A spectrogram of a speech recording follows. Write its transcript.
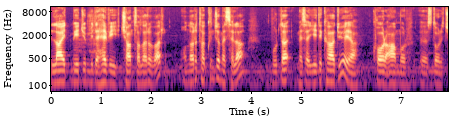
light, medium bir de heavy çantaları var. Onları takınca mesela burada mesela 7K diyor ya Core Armor e, Storage.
